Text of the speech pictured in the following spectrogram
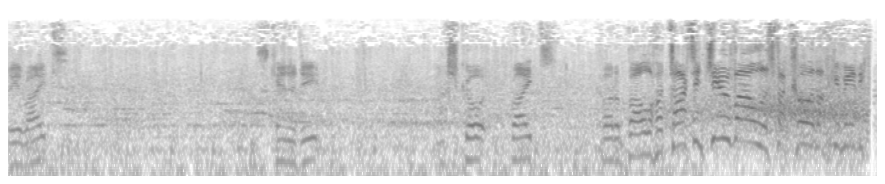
Right. It's Kennedy. Ashcote right. Caught a ball. Tartan Duval is for Kodak Community. Blocked.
